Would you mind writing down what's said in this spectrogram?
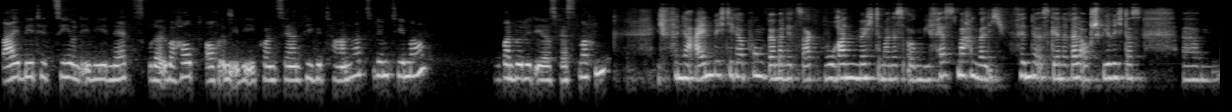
bei BTC und EWE Netz oder überhaupt auch im EWE-Konzern viel getan hat zu dem Thema? Woran würdet ihr das festmachen? Ich finde ein wichtiger Punkt, wenn man jetzt sagt, woran möchte man es irgendwie festmachen, weil ich finde es generell auch schwierig, das ähm,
